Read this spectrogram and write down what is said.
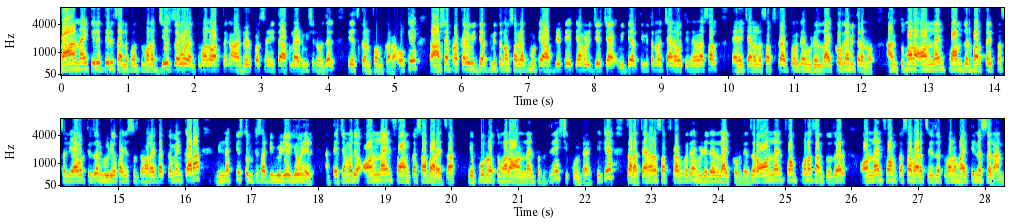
दहा नाही केले तरी चालेल पण तुम्हाला जे जवळ आहे तुम्हाला वाटतं का हंड्रेड पर्सेंट इथं आपलं ऍडमिशन होऊन जाईल तेच कन्फर्म करा. ओके तर अशा प्रकारे विद्यार्थी मित्रांनो सगळ्यात मोठे अपडेट आहे. त्यामुळे जे विद्यार्थी मित्रांनो चॅनलवरती नवीन असाल त्याने चॅनलला सबस्क्राईब करू द्या व्हिडिओ लाईक करू द्या मित्रांनो. आणि तुम्हाला ऑनलाईन फॉर्म जर भरता येत नसेल यावरती जर व्हिडिओ पाहिजे असेल तर मला एकदा कमेंट करा. मी नक्कीच तुमच्यासाठी व्हिडिओ घेऊन येईल. आणि त्याच्यामध्ये ऑनलाईन फॉर्म कसा भरायचा हे पूर्ण तुम्हाला ऑनलाईन पद्धतीने शिकून राहील. ठीक आहे? चला चॅनलला सबस्क्राईब करू द्या व्हिडिओला लाईक करू द्या. जर ऑनलाईन फॉर्म पुन्हा सांगतो जर ऑनलाईन फॉर्म कसा भरायचा जर तुम्हाला माहिती नसेल आणि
